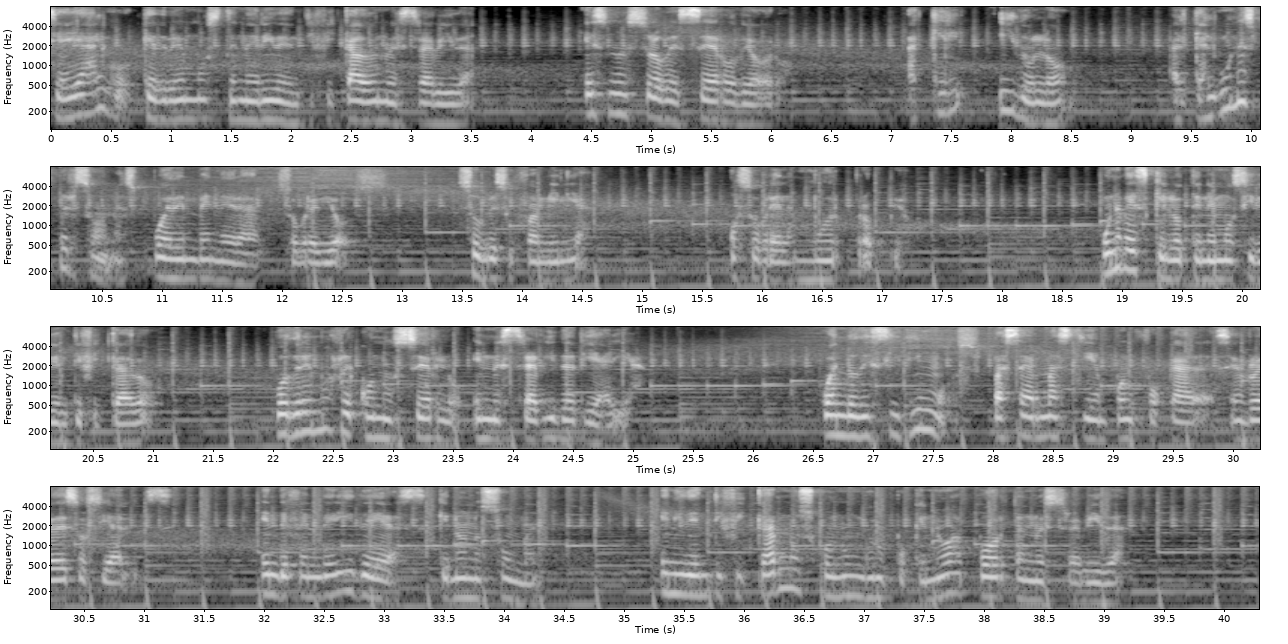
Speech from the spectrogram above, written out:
Si hay algo que debemos tener identificado en nuestra vida, es nuestro becerro de oro, aquel ídolo al que algunas personas pueden venerar sobre Dios, sobre su familia o sobre el amor propio. Una vez que lo tenemos identificado, podremos reconocerlo en nuestra vida diaria cuando decidimos pasar más tiempo enfocadas en redes sociales, en defender ideas que no nos suman, en identificarnos con un grupo que no aporta en nuestra vida,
